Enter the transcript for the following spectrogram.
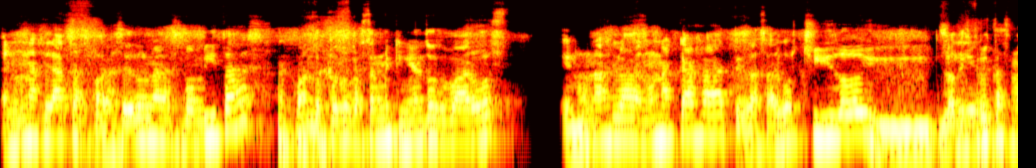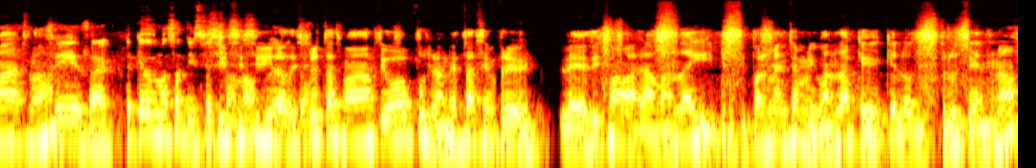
en unas latas para hacer unas bombitas cuando puedo gastarme 500 varos en unas la- en una caja, te das algo chido y lo Sí, disfrutas más, ¿no? Sí, exacto. Te quedas más satisfecho, Sí, sí, ¿no? sí, De lo disfrutas más. Yo, pues, la neta, siempre le he dicho a la banda y principalmente a mi banda que, que lo disfruten, ¿no?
